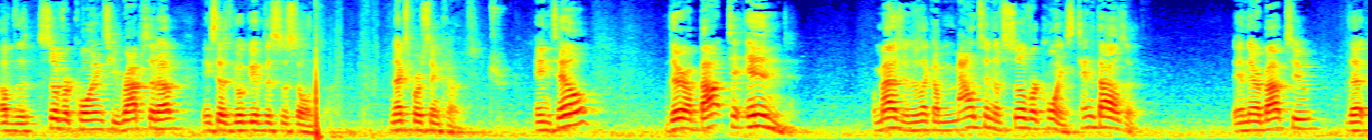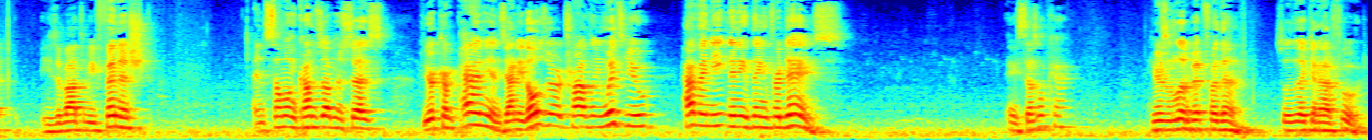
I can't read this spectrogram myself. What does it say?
of the silver coins. He wraps it up and he says, Go give this to so and so. Next person comes. Until they're about to end. Imagine there's like a mountain of silver coins, 10,000. And they're about to, that he's about to be finished. And someone comes up and says, Your companions, yani those that are traveling with you, haven't eaten anything for days. And he says, Okay, here's a little bit for them so they can have food.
